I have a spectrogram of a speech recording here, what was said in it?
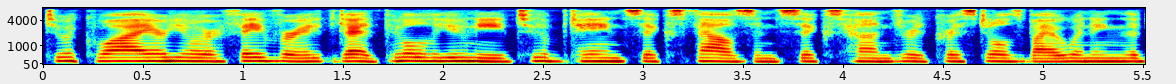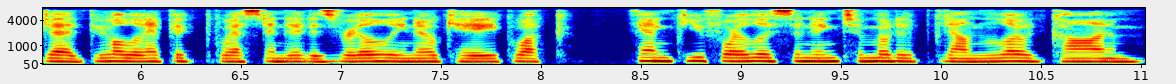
To acquire your favorite Deadpool, you need to obtain 6,600 crystals by winning the Deadpool Epic Quest, and it is really no cakewalk. Thank you for listening to Modip Download.com.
